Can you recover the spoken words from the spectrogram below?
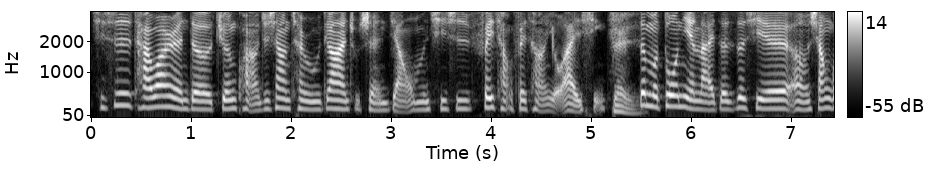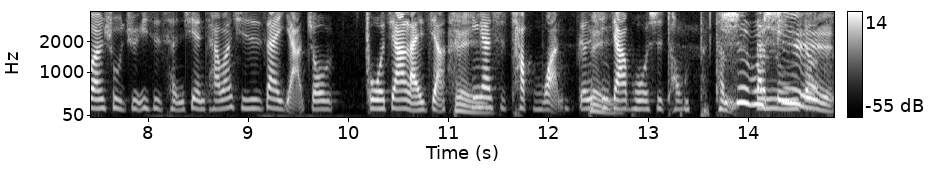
其实台湾人的捐款啊，就像陈如刚才主持人讲，我们其实非常非常有爱心。对，这么多年来的这些呃相关数据一直呈现，台湾其实在亚洲。国家来讲，应该是 top one，跟新加坡是同同等名的。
